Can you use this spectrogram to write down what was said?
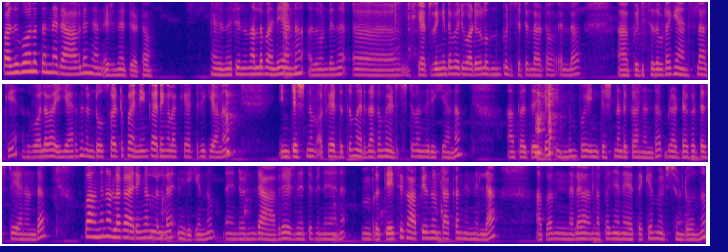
അപ്പോൾ അതുപോലെ തന്നെ രാവിലെ ഞാൻ എഴുന്നേറ്റ് കേട്ടോ. എഴുന്നേറ്റ് ഇന്ന് നല്ല പനിയാണ്. അതുകൊണ്ട് ഇന്ന് കേറ്ററിങ്ങിന്റെ പരിപാടികളൊന്നും പിടിച്ചിട്ടില്ല കേട്ടോ. എല്ലാം പിടിച്ചതിവിടെ ക്യാൻസലാക്കി അതുപോലെ വയ്യായിരുന്നു രണ്ട് ദിവസമായിട്ട് പനിയും കാര്യങ്ങളൊക്കെ ആയിട്ടിരിക്കുകയാണ്. ഇഞ്ചക്ഷനും ഒക്കെ എടുത്ത് മരുന്നൊക്കെ മേടിച്ചിട്ട് വന്നിരിക്കുകയാണ്. അപ്പോഴത്തേക്ക് ഇന്നും പോയി ഇഞ്ചക്ഷൻ എടുക്കാനുണ്ട്. ബ്ലഡൊക്കെ ടെസ്റ്റ് ചെയ്യാനുണ്ട്. അപ്പോൾ അങ്ങനെയുള്ള കാര്യങ്ങളിലെല്ലാം ഇരിക്കുന്നു. അതിന്റെ രാവിലെ എഴുന്നേറ്റ് പിന്നെ ഞാൻ പ്രത്യേകിച്ച് കാപ്പിയൊന്നും ഉണ്ടാക്കാൻ നിന്നില്ല. അപ്പം ഇന്നലെ വന്നപ്പോൾ ഞാൻ ഏത്തയ്ക്ക മേടിച്ചുകൊണ്ട് വന്നു.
